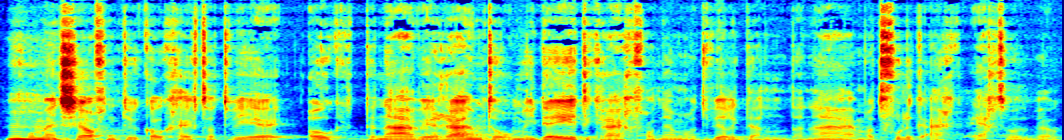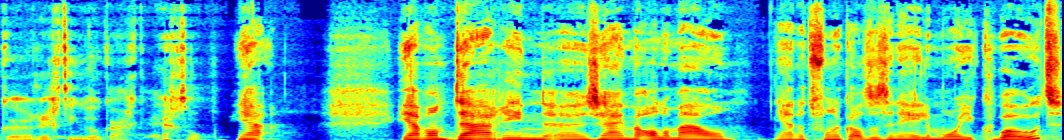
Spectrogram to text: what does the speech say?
Mhm. Voor mensen zelf natuurlijk ook geeft dat weer ook daarna weer ruimte om ideeën te krijgen van, ja, maar wat wil ik dan daarna? En wat voel ik eigenlijk echt? Wat- Welke richting wil ik eigenlijk echt op? ja. ja want daarin zijn we allemaal, ja, dat vond ik altijd een hele mooie quote.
